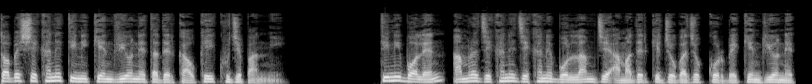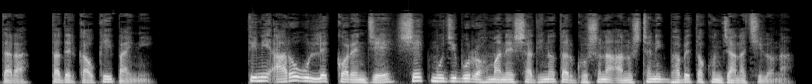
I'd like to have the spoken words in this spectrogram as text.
তবে সেখানে তিনি কেন্দ্রীয় নেতাদের কাউকেই খুঁজে পাননি। তিনি বলেন, আমরা যেখানে যেখানে বললাম যে আমাদেরকে যোগাযোগ করবে কেন্দ্রীয় নেতারা, তাদের কাউকেই পায়নি তিনি আরও উল্লেখ করেন যে, শেখ মুজিবুর রহমানের স্বাধীনতার ঘোষণা আনুষ্ঠানিকভাবে তখন জানা ছিল না।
